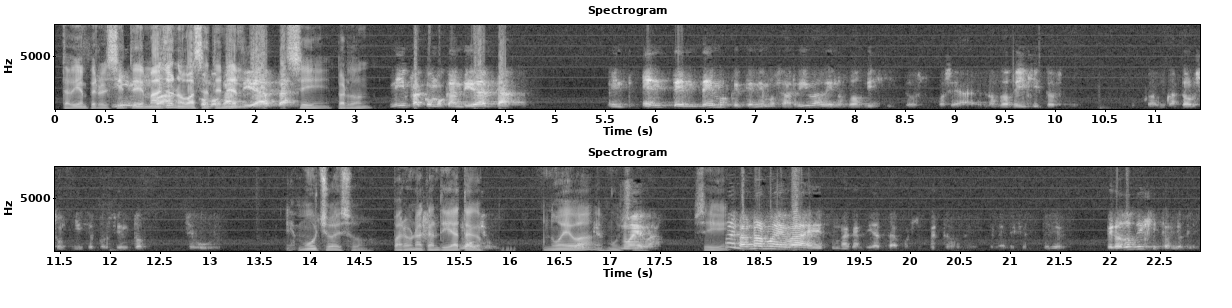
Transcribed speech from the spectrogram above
Está bien, pero el 7 de mayo no vas a tener... Candidata, sí, perdón. Ninfa como candidata entendemos que tenemos arriba de los dos dígitos, o sea, los dos dígitos, un 14, un 15% seguro. Es mucho eso, para una candidata nueva es mucho. Nueva. ¿Sí? Bueno, no nueva, es una candidata, por supuesto, de, la elección anterior, pero dos dígitos lo tiene.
